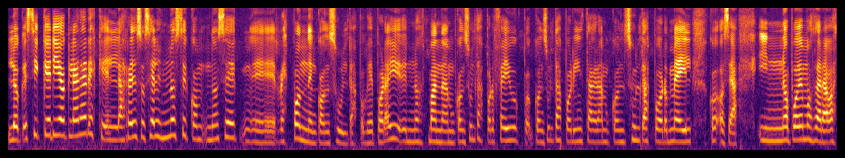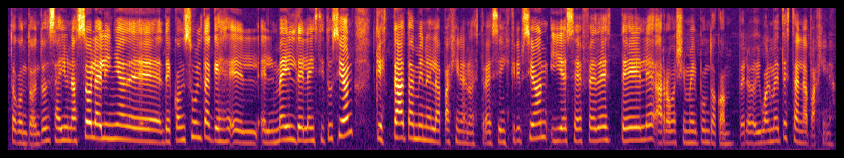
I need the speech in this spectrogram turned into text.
Lo que sí quería aclarar es que en las redes sociales no se, no se eh, responden consultas, porque por ahí nos mandan consultas por Facebook, consultas por Instagram, consultas por mail, o sea, y no podemos dar abasto con todo. Entonces hay una sola línea de, consulta que es el, mail de la institución, que está también en la página nuestra, es inscripción isfdtl.gmail.com, pero igualmente está en la página.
